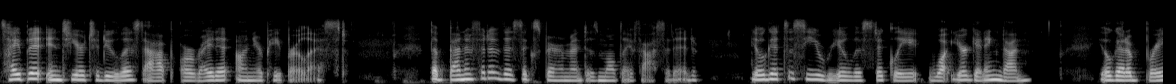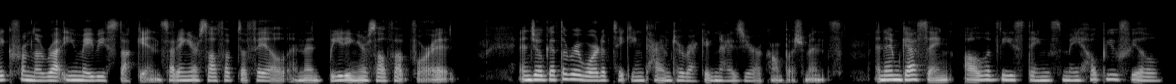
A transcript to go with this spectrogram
type it into your to do list app or write it on your paper list. The benefit of this experiment is multifaceted. You'll get to see realistically what you're getting done. You'll get a break from the rut you may be stuck in, setting yourself up to fail and then beating yourself up for it. And you'll get the reward of taking time to recognize your accomplishments. And I'm guessing all of these things may help you feel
